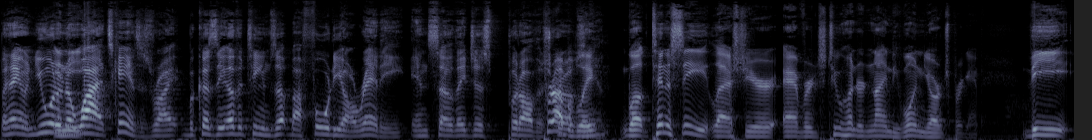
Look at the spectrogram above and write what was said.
But hang on, you want to know the- why it's Kansas, right? Because the other team's up by 40 already, and so they just put all their Probably. in. Well, Tennessee last year averaged 291 yards per game. The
